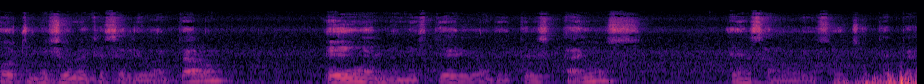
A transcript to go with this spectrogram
ocho misiones que se levantaron en el ministerio de tres años en San Lorenzo de Chotepec.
